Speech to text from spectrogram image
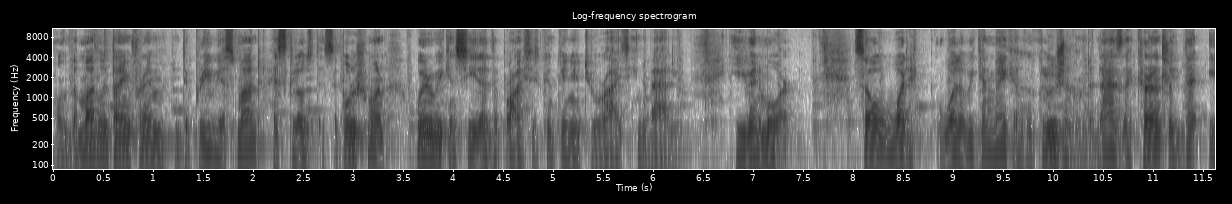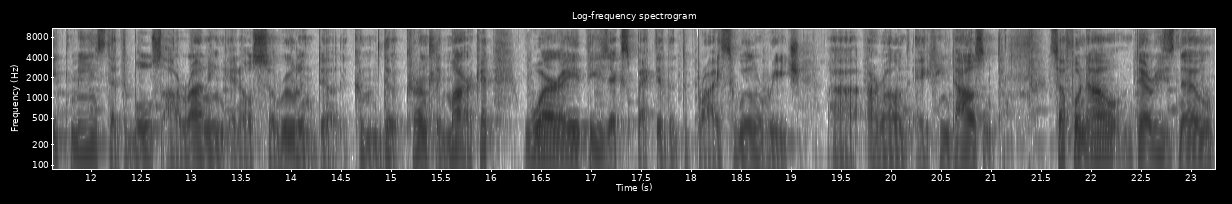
On the monthly time frame, the previous month has closed as a bullish one where we can see that the prices continue to rise in value even more. So what what we can make a conclusion on the Nasdaq currently that it means that the bulls are running and also ruling the the currently market where it is expected that the price will reach uh, around 18,000. So for now there is no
